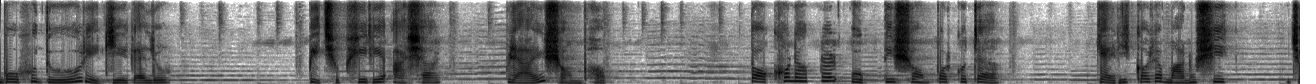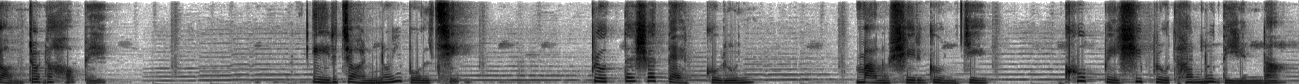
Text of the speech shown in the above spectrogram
বহু দূর এগিয়ে গেল। পিছু ফিরে আসার প্রায় সম্ভব। তখন আপনার উক্তির সম্পর্কটা ক্যারি করা মানসিক যন্ত্রণা হবে। এর জন্যই বলছি, প্রত্যাশা ত্যাগ করুন। মানুষের গুণকে খুব বেশি প্রাধান্য দিয়েন না।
